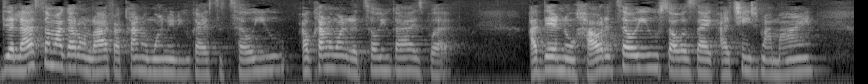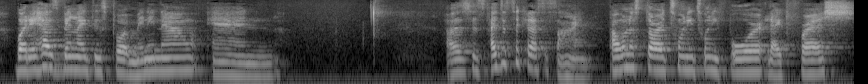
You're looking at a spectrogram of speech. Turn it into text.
The last time I got on live, I kind of wanted you guys to tell you. I kind of wanted to tell you guys, but I didn't know how to tell you. So I was like, I changed my mind. But it has been like this for a minute now, and I was just I just took it as a sign. I want to start 2024 like fresh,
